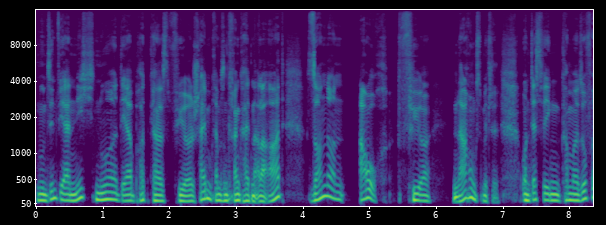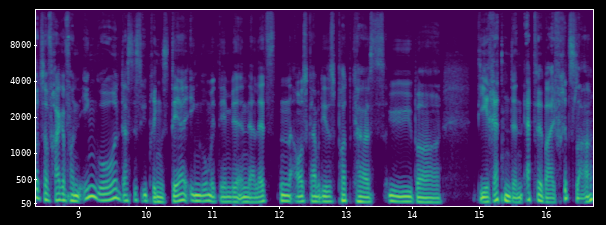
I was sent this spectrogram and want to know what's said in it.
Nun sind wir ja nicht nur der Podcast für Scheibenbremsenkrankheiten aller Art, sondern auch für Nahrungsmittel. Und deswegen kommen wir sofort zur Frage von Ingo. Das ist übrigens der Ingo, mit dem wir in der letzten Ausgabe dieses Podcasts über die rettenden Äpfel bei Fritzlar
